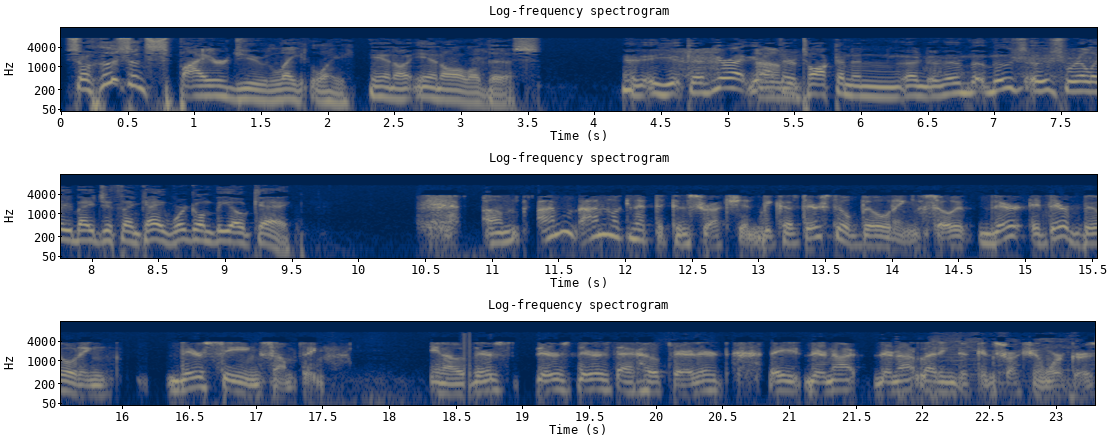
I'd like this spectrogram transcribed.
So who's inspired you lately in in all of this? You, you're out, you're out there Um, talking, and, and who's who's really made you think, hey, we're going to be okay? Um, I'm I'm looking at the construction because they're still building. So if they're if they're building, they're seeing something. You know, there's there's there's that hope there. They're they they're not they're not letting the construction workers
